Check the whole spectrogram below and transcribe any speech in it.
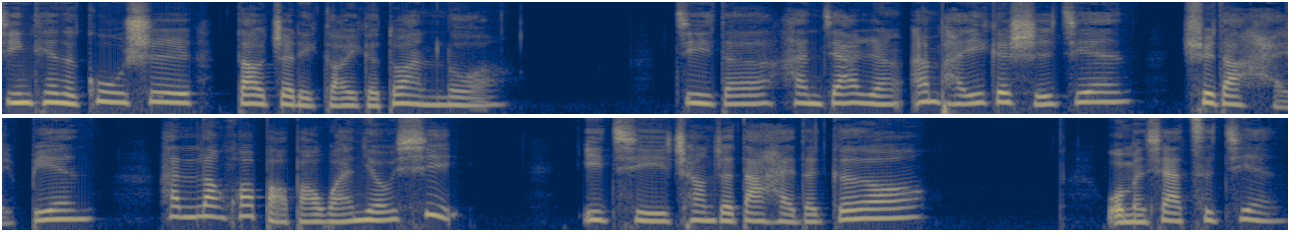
今天的故事到这里告一个段落，记得和家人安排一个时间。去到海边和浪花宝宝玩游戏，一起唱着大海的歌哦。我们下次见。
